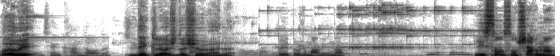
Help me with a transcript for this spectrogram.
Oui, oui, des cloches de cheval. Les sons sont charmants.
